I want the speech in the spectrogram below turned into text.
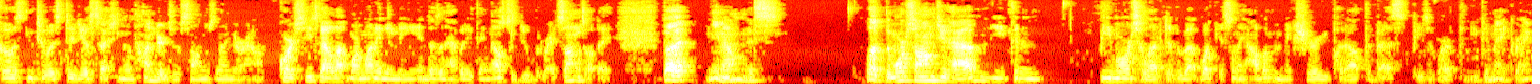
goes into a studio session with hundreds of songs laying around. Of course, he's got a lot more money than me and doesn't have anything else to do but write songs all day. But, you know, it's. Look, the more songs you have, you can be more selective about what gets on the album and make sure you put out the best piece of art that you can make, right?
